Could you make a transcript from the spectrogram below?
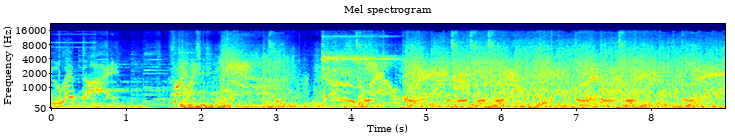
And let die. Fight! This is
